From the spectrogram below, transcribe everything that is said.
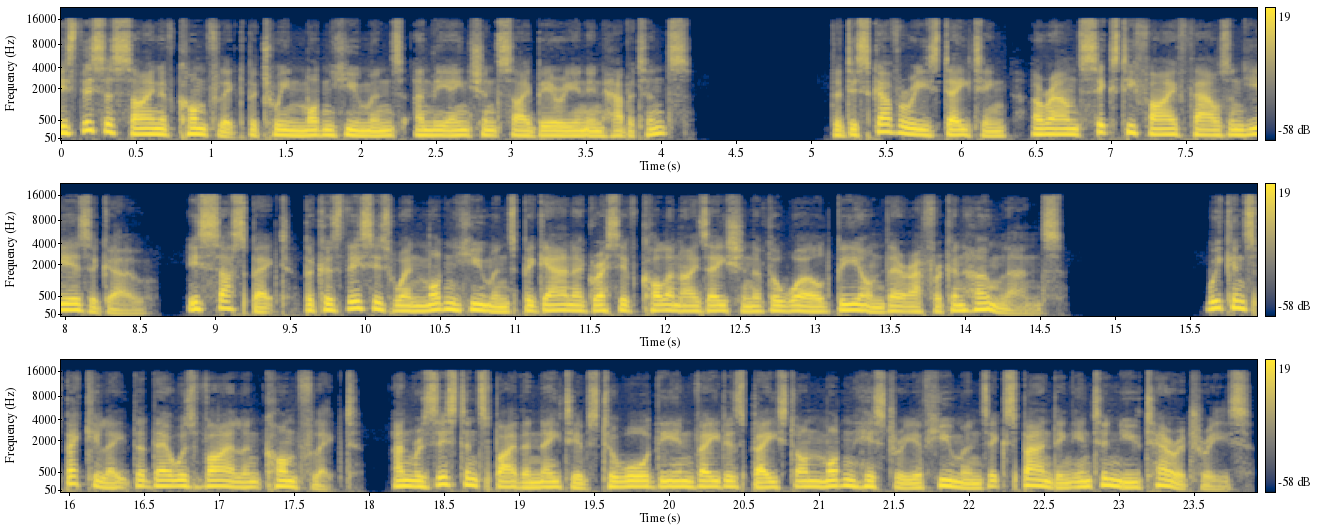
Is this a sign of conflict between modern humans and the ancient Siberian inhabitants? The discoveries dating around 65,000 years ago is suspect because this is when modern humans began aggressive colonization of the world beyond their African homelands. We can speculate that there was violent conflict and resistance by the natives toward the invaders based on modern history of humans expanding into new territories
